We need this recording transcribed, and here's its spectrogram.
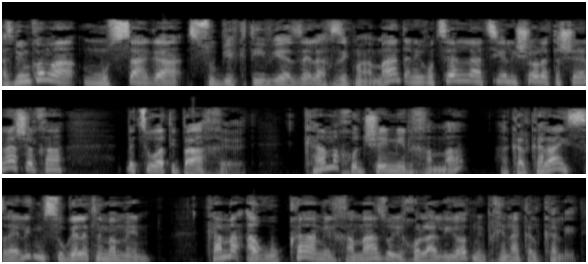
אז במקום המושג הסובייקטיבי הזה, להחזיק מעמד, אני רוצה להציע לשאול את השאלה שלך בצורה טיפה אחרת. כמה חודשי מלחמה הכלכלה הישראלית מסוגלת לממן? כמה ארוכה המלחמה הזו יכולה להיות מבחינה כלכלית?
